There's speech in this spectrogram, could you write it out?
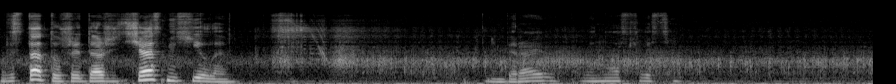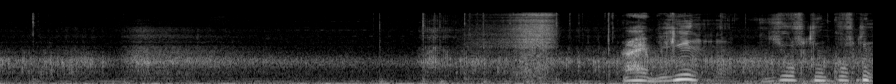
Вы стат уже даже сейчас нехилая. Набираю выносливости. Ай, блин. Ёшкин, кошкин.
